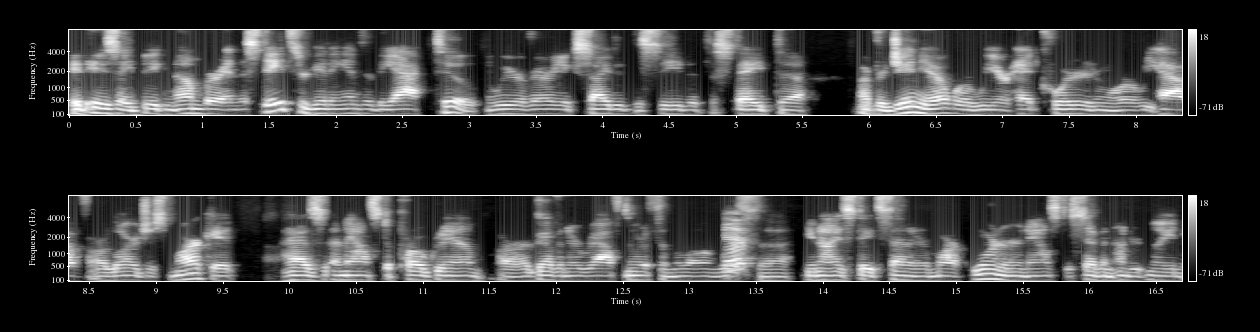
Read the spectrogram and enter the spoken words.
it is a big number. And the states are getting into the act too. We are very excited to see that the state uh, of Virginia, where we are headquartered and where we have our largest market, has announced a program. Our governor, Ralph Northam, along yep. with uh, United States Senator Mark Warner, announced a $700 million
